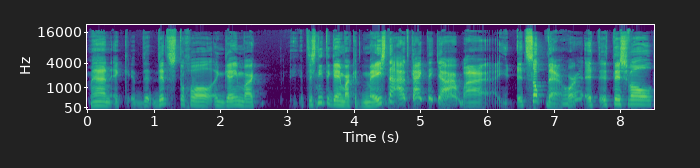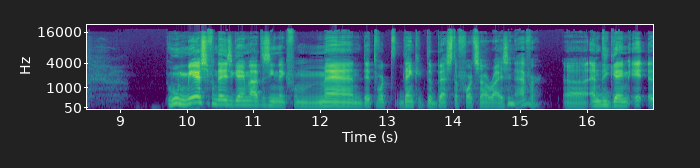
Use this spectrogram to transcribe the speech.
Man, ik, dit, is toch wel een game waar ik het is niet de game waar ik het meest naar uitkijk dit jaar, maar it's up there hoor. Het, is wel, hoe meer ze van deze game laten zien, denk ik van, man, dit wordt denk ik de beste Forza Horizon ever. Uh, en die game, eh,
